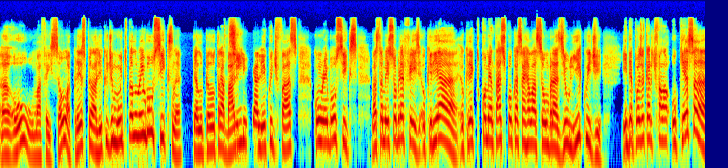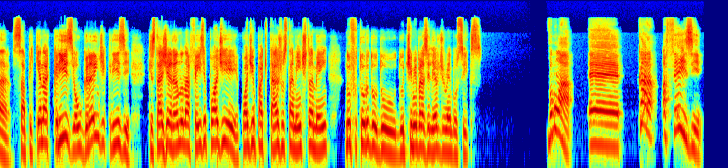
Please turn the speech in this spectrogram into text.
uh, ou uma afeição, um apreço pela Liquid muito pelo Rainbow Six, né? Pelo, pelo trabalho Sim. que a Liquid faz com o Rainbow Six. Mas também sobre a FaZe. Eu queria, eu queria que tu comentasse um pouco essa relação Brasil-Liquid e depois eu quero te falar o que essa, essa pequena crise ou grande crise que está gerando na FaZe pode, pode impactar justamente também no futuro do, do, do time brasileiro de Rainbow Six. Vamos lá. É, cara, a FaZe,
